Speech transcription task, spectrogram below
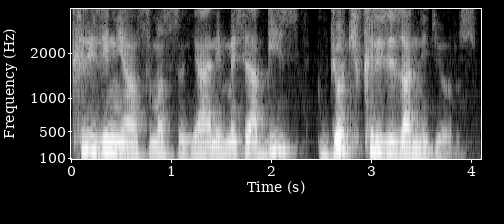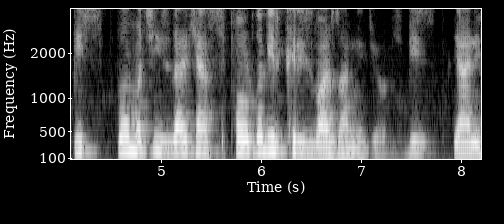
krizin yansıması. Yani mesela biz göç krizi zannediyoruz. Biz futbol maçı izlerken sporda bir kriz var zannediyoruz. Biz yani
